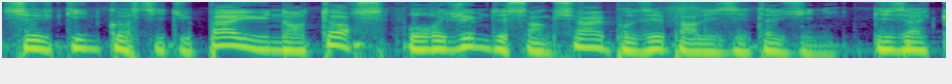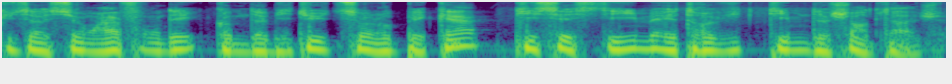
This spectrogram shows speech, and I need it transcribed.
ce qui ne constitue pas une entorse au régime de sanctions imposé par les États-Unis. Des accusations infondées, comme d'habitude selon Pékin, qui s'estime être victime de chantage.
